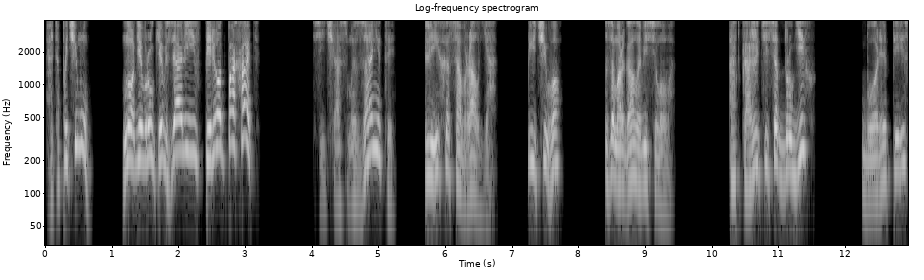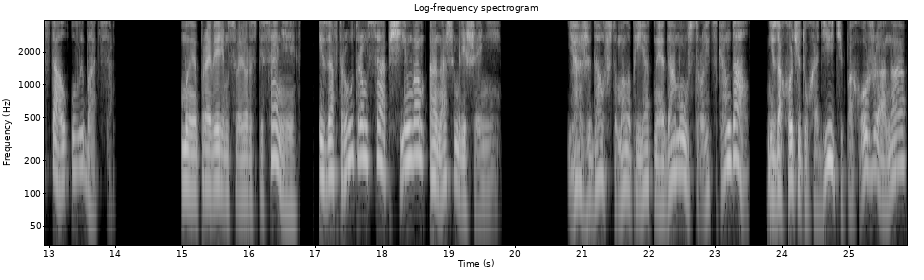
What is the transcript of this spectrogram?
Это почему? Ноги в руки взяли и вперед пахать. «Сейчас мы заняты», — лихо соврал я. «И чего?» — заморгала Веселова. «Откажетесь от других?» Боря перестал улыбаться. «Мы проверим свое расписание и завтра утром сообщим вам о нашем решении». Я ожидал, что малоприятная дама устроит скандал, не захочет уходить, и, похоже, она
